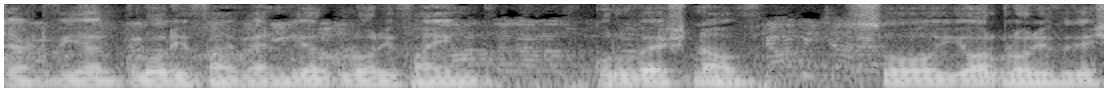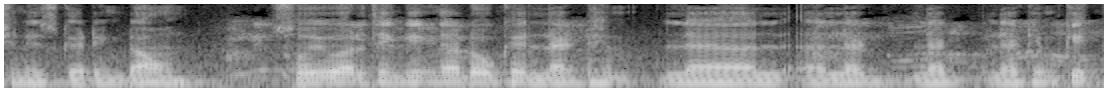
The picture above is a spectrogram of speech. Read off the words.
that we are glorifying when we are glorifying Guru Vaishnav so your glorification is getting down. So you are thinking that okay let him let let let, let him kick.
